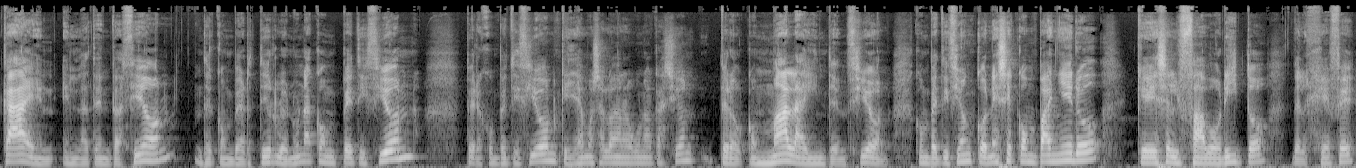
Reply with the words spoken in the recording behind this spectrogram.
Caen en la tentación de convertirlo en una competición, pero competición que ya hemos hablado en alguna ocasión, pero con mala intención. Competición con ese compañero que es el favorito del jefe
